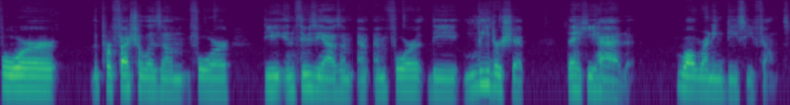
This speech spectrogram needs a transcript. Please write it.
for the professionalism, for the enthusiasm, and, and for the leadership that he had while running DC films.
